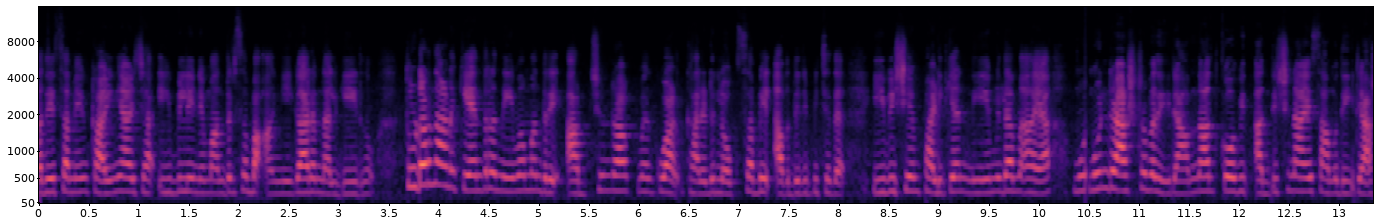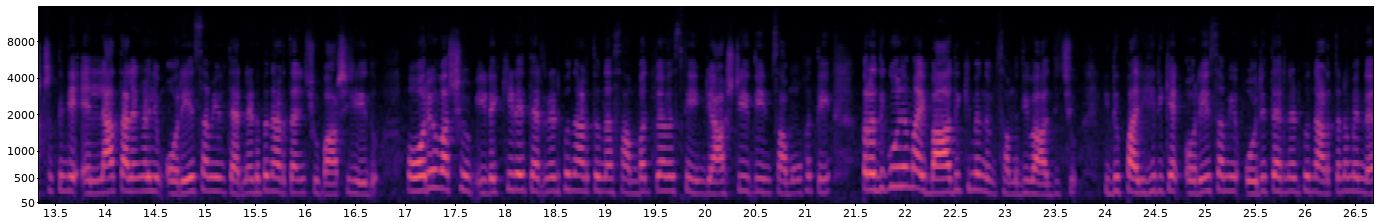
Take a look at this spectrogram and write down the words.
അതേസമയം കഴിഞ്ഞ ആഴ്ച ഈ ബില്ലിന് മന്ത്രിസഭ അംഗീകാരം നൽകിയിരുന്നു. തുടർന്നാണ് കേന്ദ്ര നിയമമന്ത്രി അർജുൻ റാം മെഗ്വാൾ കരട് ലോക്സഭയിൽ അവതരിപ്പിച്ചത്. ഈ വിഷയം പഠിക്കാൻ നിയമിതമായ മുൻ രാഷ്ട്രപതി രാംനാഥ് കോവിന്ദ് അധ്യക്ഷനായ സമിതി രാഷ്ട്രത്തിന്റെ എല്ലാ തലങ്ങളിലും ഒരേ സമയം തെരഞ്ഞെടുപ്പ് നടത്താൻ ശുപാർശ ചെയ്തു. ഓരോ വർഷവും ഇടയ്ക്കിടെ തെരഞ്ഞെടുപ്പ് നടത്തുന്ന സമ്പദ് വ്യവസ്ഥയും രാഷ്ട്രീയത്തെയും സമൂഹത്തെയും പ്രതികൂലമായി ബാധിക്കുമെന്നും സമിതി വാദിച്ചു. ഇത് പരിഹരിക്കാൻ ഒരേ സമയം ഒരു തെരഞ്ഞെടുപ്പ് നടത്തണമെന്ന്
